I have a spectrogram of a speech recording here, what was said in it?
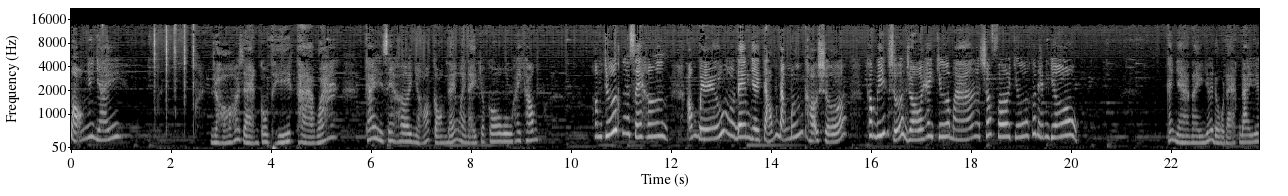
mọn như vậy Rõ ràng cô thiệt thà quá Cái xe hơi nhỏ còn để ngoài này cho cô hay không? Hôm trước xe hư, ông biểu đem về trọng đặng mướn thợ sửa. Không biết sửa rồi hay chưa mà, shopper chưa có đem vô. Cái nhà này với đồ đạc đây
